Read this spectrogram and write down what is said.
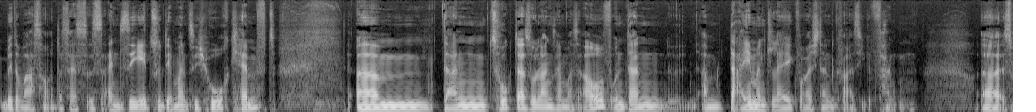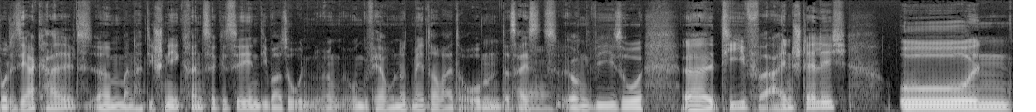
mit Wasser. Das heißt, es ist ein See, zu dem man sich hochkämpft. Ähm, dann zog da so langsam was auf und dann am Diamond Lake war ich dann quasi gefangen. Äh, es wurde sehr kalt, äh, man hat die Schneegrenze gesehen, die war so un ungefähr 100 Meter weiter oben, das heißt irgendwie so äh, tief einstellig und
